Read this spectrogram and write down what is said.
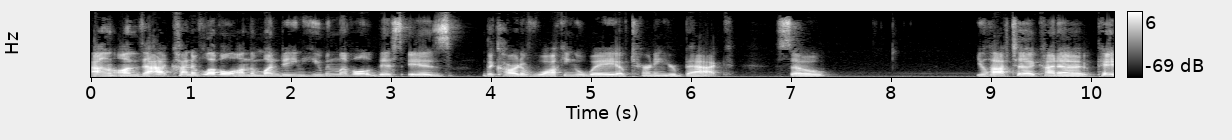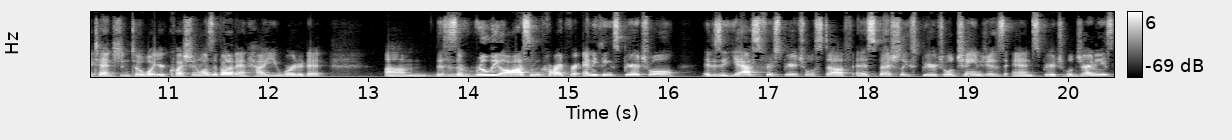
on, on that kind of level, on the mundane human level, this is the card of walking away, of turning your back. So you'll have to kind of pay attention to what your question was about and how you worded it. Um, this is a really awesome card for anything spiritual. It is a yes for spiritual stuff, and especially spiritual changes and spiritual journeys,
